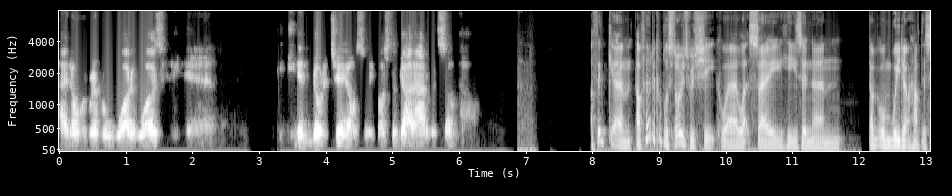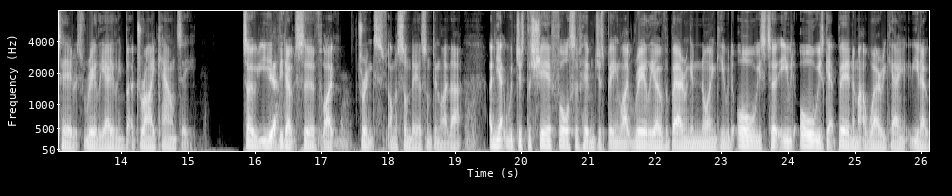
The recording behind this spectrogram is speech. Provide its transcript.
I don't remember what it was, and he didn't go to jail, so he must have got out of it somehow. I think um, I've heard a couple of stories with Sheik where, let's say, he's in um, when we don't have this here, it's really alien, but a dry county. So you, yeah. they don't serve like drinks on a Sunday or something like that. And yet, with just the sheer force of him just being like really overbearing and annoying, he would always t- he would always get beer no matter where he came. You know,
